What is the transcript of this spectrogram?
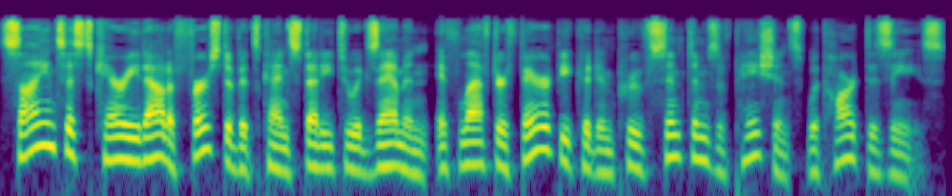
scientists carried out a first-of-its-kind study to examine if laughter therapy could improve symptoms of patients with heart disease.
